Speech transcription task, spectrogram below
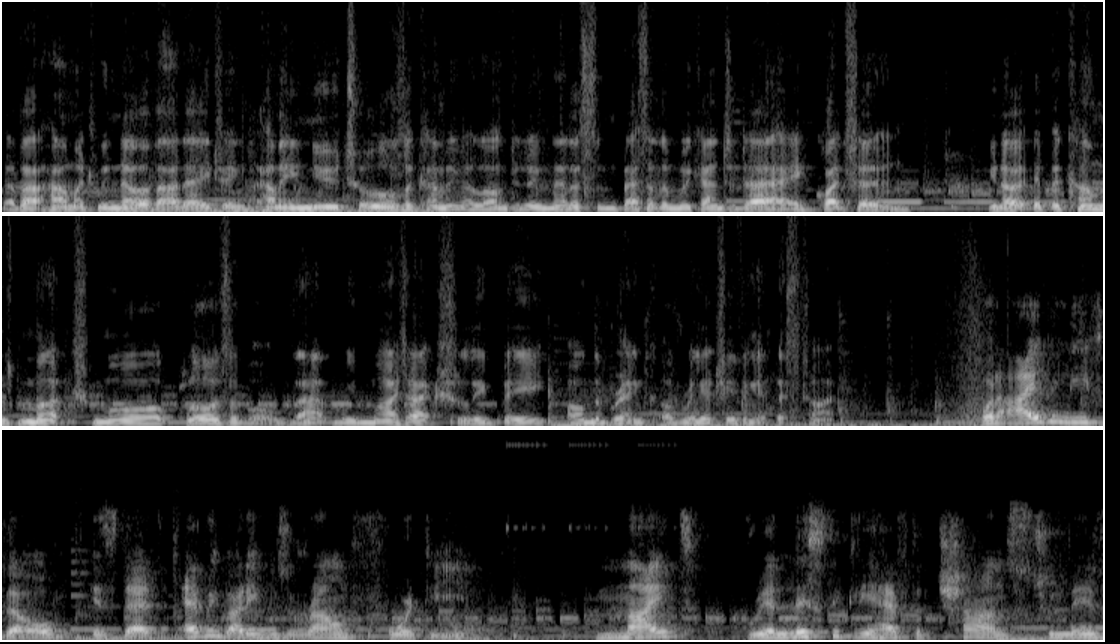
about how much we know about aging, how many new tools are coming along to do medicine better than we can today, quite soon, you know, it becomes much more plausible that we might actually be on the brink of really achieving it this time. What I believe, though, is that everybody who's around 40 might realistically have the chance to live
